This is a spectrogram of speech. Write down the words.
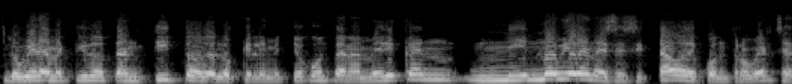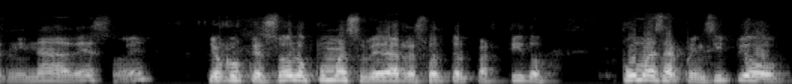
le hubiera metido tantito de lo que le metió contra el América, ni no hubiera necesitado de controversias ni nada de eso, ¿eh? Yo creo que solo Pumas hubiera resuelto el partido. Pumas al principio,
